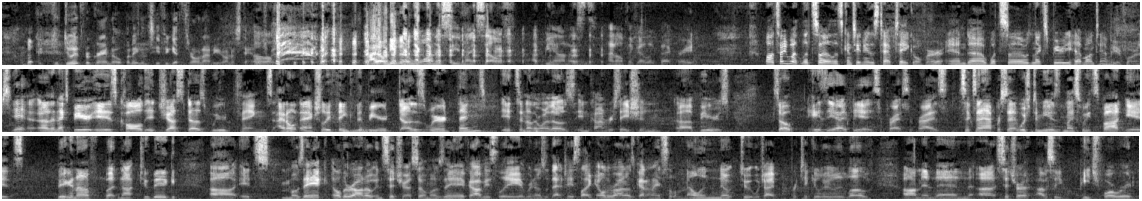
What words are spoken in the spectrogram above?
You do it for grand opening and see if you get thrown out of your own Oh. establishment. I don't even want to see myself. I'll be honest. I don't think I look that great. Well, I'll tell you what. Let's uh, let's continue this tap takeover. And uh, what's uh, the next beer you have on tap here for us? Yeah, uh, the next beer is called It Just Does Weird Things. I don't actually think the beer does weird things. It's another one of those in conversation uh, beers. So, hazy IPA, surprise, surprise. 6.5%, which to me is my sweet spot. It's big enough, but not too big. Uh, it's Mosaic, Eldorado, and Citra. So, Mosaic, obviously, everyone knows what that tastes like. Eldorado's got a nice little melon note to it, which I particularly love. Um, and then uh, Citra, obviously, peach forward.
